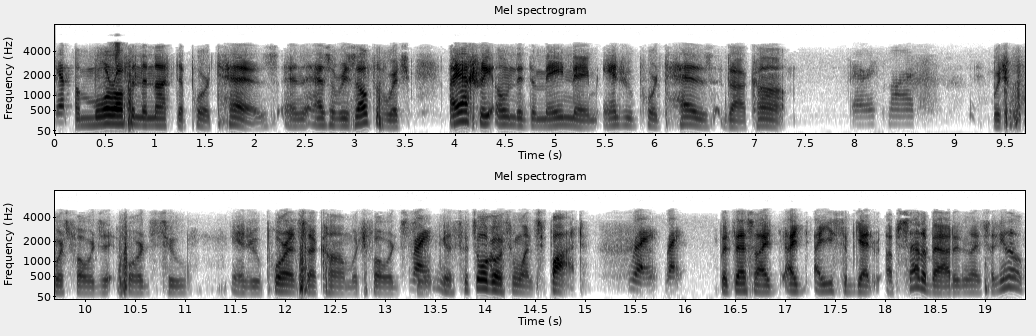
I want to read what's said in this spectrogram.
Yep. Uh, more often than not, Deportes, and as a result of which, I actually own the domain name andrewportes.com, Very smart. which of course forwards it forwards to andrewportes.com, which forwards Right. to. You know, so it all goes to one spot. Right, right. But that's I, I I used to get upset about it, and I said, you know,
